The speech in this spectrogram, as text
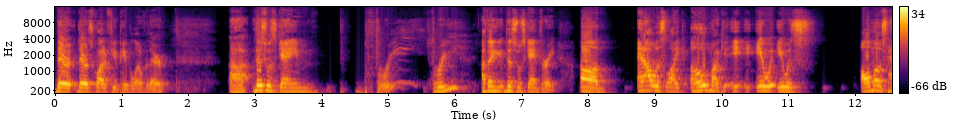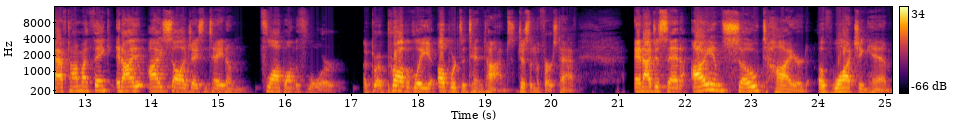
there there was quite a few people over there. Uh, this was game three, three. I think this was game three. Um, and I was like, oh my, god, it, it, it, it was almost halftime, I think, and I I saw Jayson Tatum flop on the floor uh, pr- probably upwards of 10 times just in the first half. And I just said, I am so tired of watching him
